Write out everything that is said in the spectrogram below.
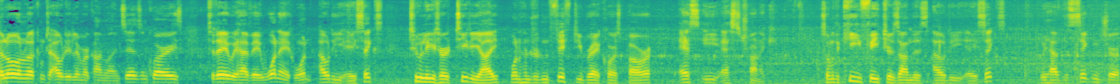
Hello and welcome to Audi Limerick Online Sales Inquiries. Today we have a 181 Audi A6 2 litre TDI 150 brake horsepower SE S-Tronic. Some of the key features on this Audi A6 we have the signature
